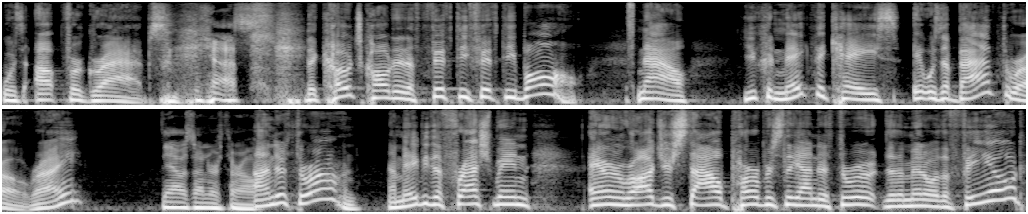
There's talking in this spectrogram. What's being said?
was up for grabs. Yes. The coach called it a 50 50 ball. Now, you could make the case it was a bad throw, right? Yeah, it was underthrown. Underthrown. Now, maybe the freshman, Aaron Rodgers style, purposely underthrew it to the middle of the field.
